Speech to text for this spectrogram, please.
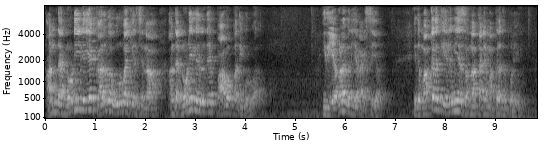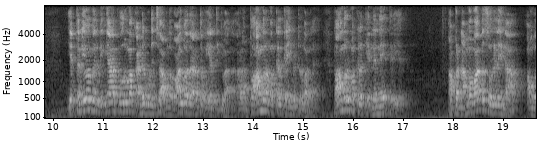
அந்த நொடியிலேயே கருவை உருவாக்கிருச்சுன்னா அந்த நொடியிலிருந்தே பாவப்பதிவு உருவாகும். இது எவ்வளோ பெரிய ரகசியம்? இது மக்களுக்கு எளிமையாக சொன்னால் தானே மக்களுக்கு புரியும். எத்தனையோ பேர் விஞ்ஞானபூர்வமாக கண்டுபிடிச்சு அவங்க வாழ்வாதாரத்தை உயர்த்திக்குவாங்க. ஆனால் பாமர மக்கள் கைவிட்டுருவாங்க. பாமர மக்களுக்கு என்னன்னே தெரியாது. அப்போ நம்ம வார்த்தை சொல்லலைன்னா அவங்க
